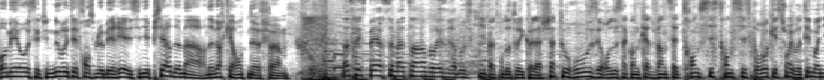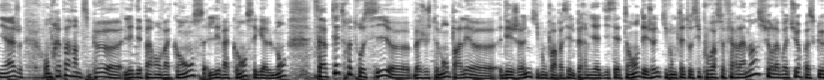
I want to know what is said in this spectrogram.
Roméo, c'est une nouveauté France Bleu Berry. Elle est signée Pierre Demar, 9h49. Notre expert ce matin, Boris Grabowski, patron d'auto-école à Châteauroux, 02 54 27 36 36 pour vos questions et vos témoignages. On prépare un petit peu euh, les départs en vacances, les vacances également. Ça va peut-être être aussi, euh, bah justement, parler euh, des jeunes qui vont pouvoir passer le permis à 17 ans, des jeunes qui vont peut-être aussi pouvoir se faire la main sur la voiture parce que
